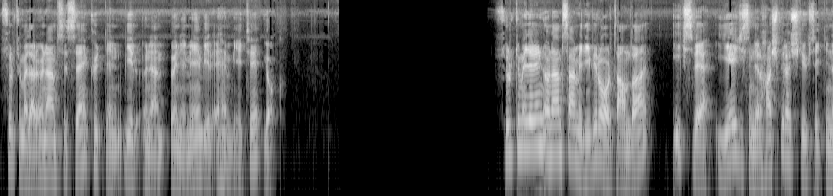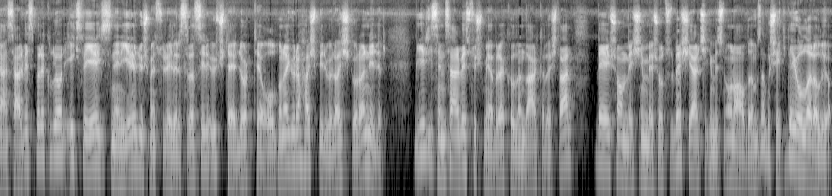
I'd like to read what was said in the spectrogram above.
Sürtünmeler önemsizse kütlenin bir önem, önemi, bir ehemmiyeti yok. Sürtünmelerin önemsenmediği bir ortamda X ve Y cisimleri H1 H2 yüksekliğinden serbest bırakılıyor. X ve Y cisimlerin yere düşme süreleri sırasıyla 3T 4T olduğuna göre H1 bölü H2 oranı nedir? Bir cisim serbest düşmeye bırakıldığında arkadaşlar 5, 15, 25, 35 yer çekimesini 10 aldığımızda bu şekilde yollar alıyor.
